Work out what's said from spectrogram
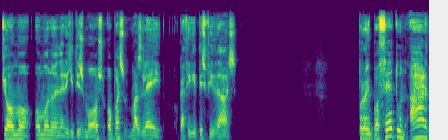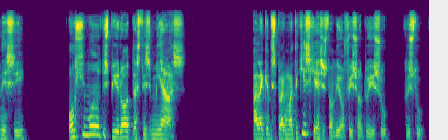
και ο, ο μονοενεργητισμός όπως μας λέει καθηγητής Φιδάς προϋποθέτουν άρνηση όχι μόνο της πληρότητας της μιας αλλά και της πραγματικής σχέσης των δύο φύσεων του Ιησού Χριστού.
